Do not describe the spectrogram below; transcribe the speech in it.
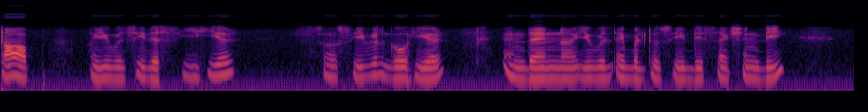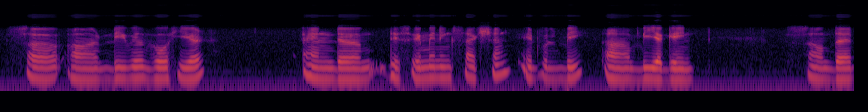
top you will see the C here. So C will go here and then uh, you will able to see this section D. So uh, D will go here and um, this remaining section it will be uh, B again. So that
